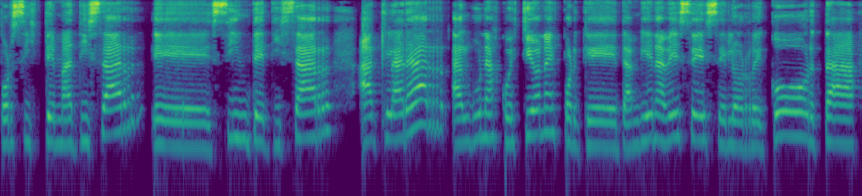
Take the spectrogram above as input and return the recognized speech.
por, sistematizar, eh, sintetizar, aclarar algunas cuestiones, porque también a veces se lo recorta,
